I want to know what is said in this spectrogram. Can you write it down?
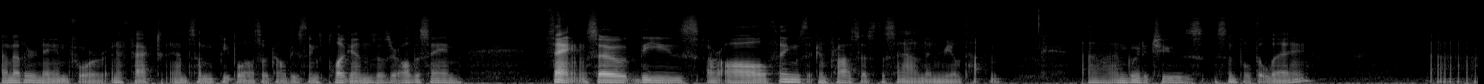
another name for an effect, and some people also call these things plugins. Those are all the same thing. So these are all things that can process the sound in real time. Uh, I'm going to choose a simple delay, uh,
